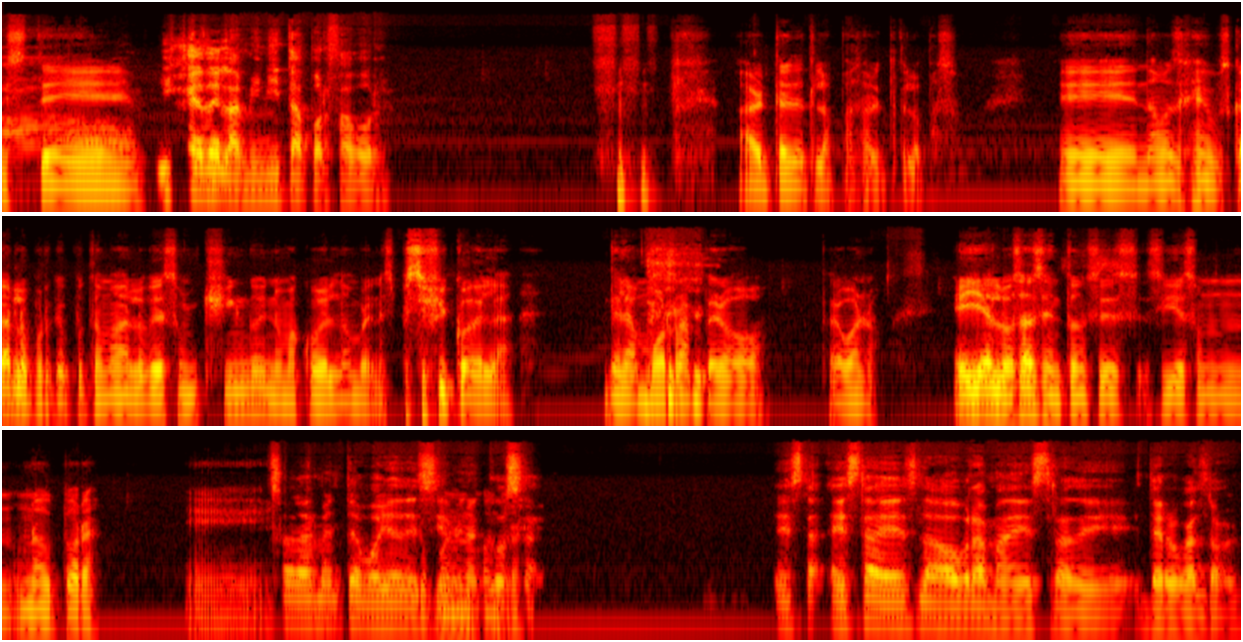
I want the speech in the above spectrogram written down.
este. Hija de la minita, por favor. ahorita te lo paso, ahorita te lo paso. Eh, nada más déjenme buscarlo, porque puta madre, lo vi hace un chingo y no me acuerdo el nombre en específico de la, de la morra, pero, pero bueno. Ella los hace, entonces sí es una autora. Eh, Solamente voy a decir una cosa. Esta, esta es la obra maestra de, de Rogaldor.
